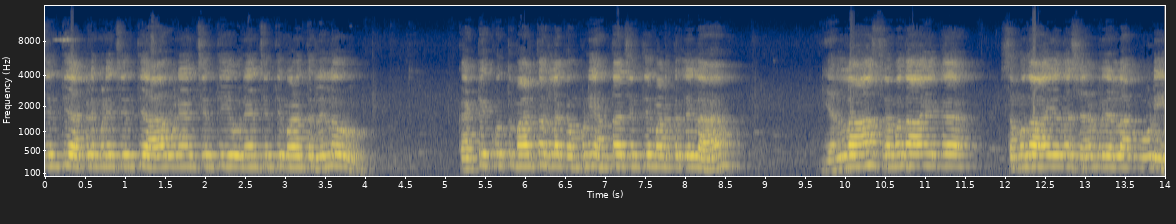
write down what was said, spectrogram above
ಚಿಂತೆ, ಆ ಕಡೆ ಮನೆ ಚಿಂತೆ, ಆ ಉಣ್ಯಾನ್ ಚಿಂತೆ, ಈ ಉಣ್ಯಾನ್ ಚಿಂತೆ ಮಾಡ್ತಿರ್ಲಿಲ್ಲ ಅವರು. ಕಟ್ಟಿ ಕೂತ್ ಮಾಡ್ತಾರಲ್ಲ ಕಂಪನಿ ಅಂತ ಚಿಂತೆ ಮಾಡ್ತಿರ್ಲಿಲ್ಲ. ಎಲ್ಲ ಶ್ರಮದಾಯಕ, ಸಮುದಾಯದ ಶರಣರೆಲ್ಲ ಕೂಡಿ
